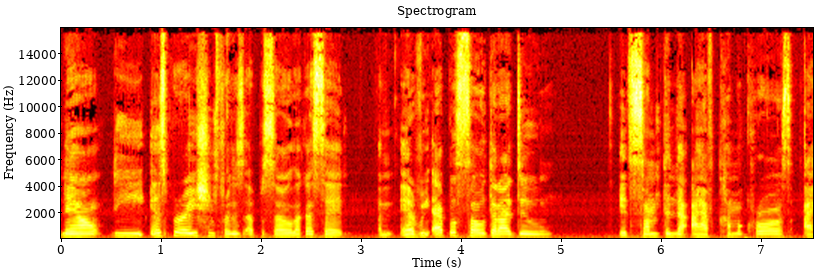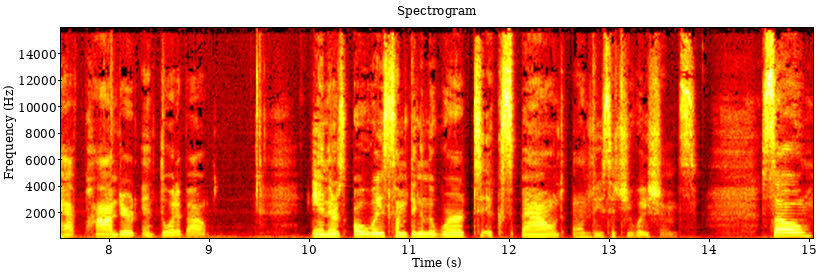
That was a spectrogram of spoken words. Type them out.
Now, the inspiration for this episode, like I said, in every episode that I do, it's something that I have come across, I have pondered and thought about. And there's always something in the Word to expound on these situations. So,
